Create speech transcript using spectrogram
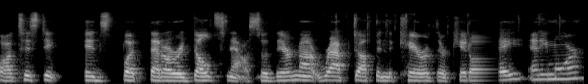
autistic kids, but that are adults now. So they're not wrapped up in the care of their kid all day anymore.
